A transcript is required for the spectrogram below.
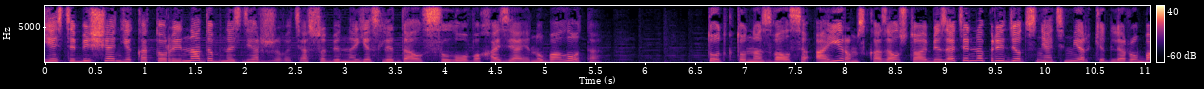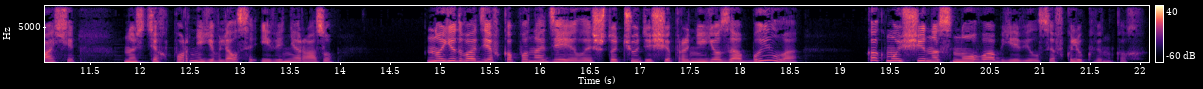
Есть обещания, которые надобно сдерживать, особенно если дал слово хозяину болота. Тот, кто назвался Аиром, сказал, что обязательно придет снять мерки для рубахи, но с тех пор не являлся Иви ни разу. Но едва девка понадеялась, что чудище про нее забыло, как мужчина снова объявился в клюквинках.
